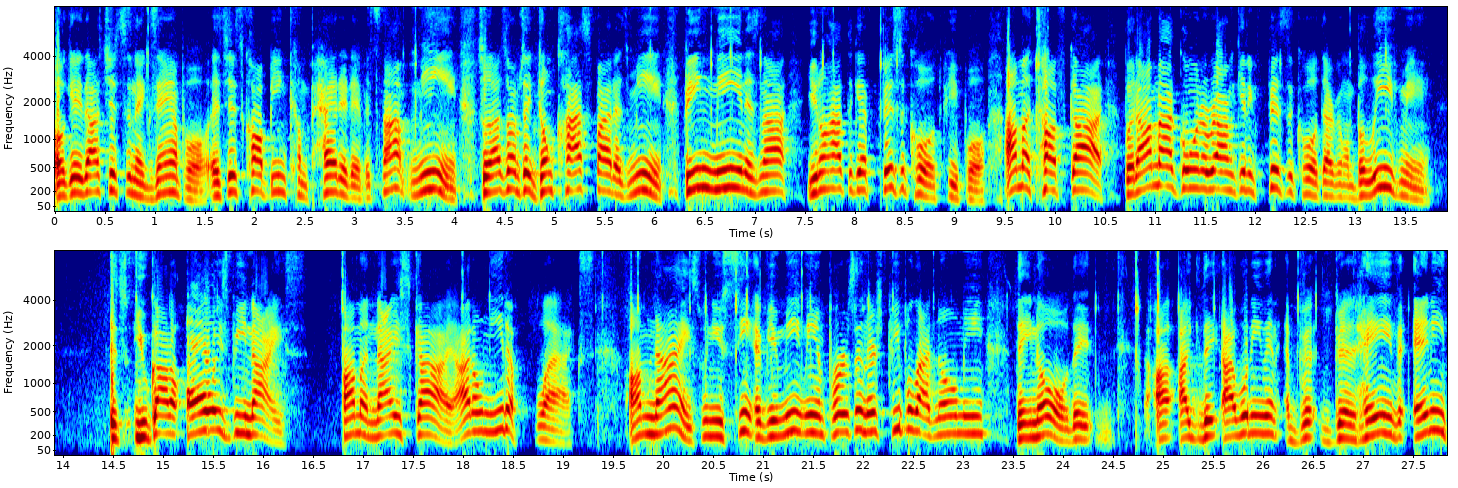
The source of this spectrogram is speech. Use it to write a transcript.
Okay, that's just an example. It's just called being competitive. It's not mean. So that's what I'm saying. Don't classify it as mean. Being mean is not, you don't have to get physical with people. I'm a tough guy, but I'm not going around getting physical with everyone. Believe me. It's, you got to always be nice. I'm a nice guy. I don't need a flex. I'm nice. When you see, if you meet me in person, there's people that know me. They know they. I, I, they, I wouldn't even be, behave any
